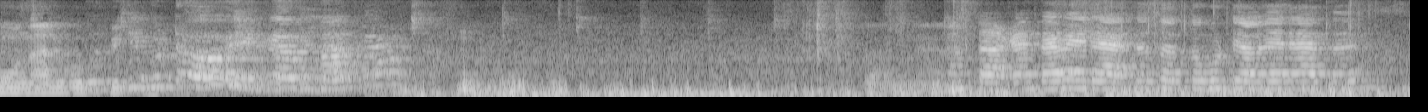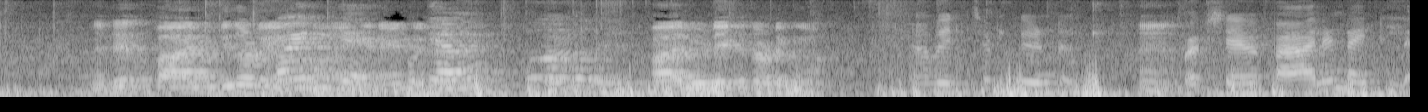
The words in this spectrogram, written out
മൂന്നാൽ കുപ്പി. ബുദ്ധിമുട്ട് പോയിരിക്കാം അമ്മയ്ക്ക് തന്നെ. മുത്താക്ക് എന്താ വരാത്ത സ്വത്ത് കുട്ടികൾ വരാത്ത എന്നിട്ട് പാലുടി തുടങ്ങി തുടങ്ങിയോ? വലിച്ചെടുക്കുന്നുണ്ട് പക്ഷെ പാലുണ്ടായിട്ടില്ല.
